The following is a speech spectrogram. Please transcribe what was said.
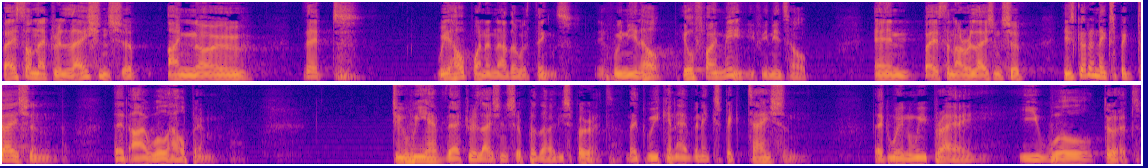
based on that relationship, I know that we help one another with things. If we need help, he'll phone me if he needs help. And based on our relationship, he's got an expectation that I will help him. Do we have that relationship with the Holy Spirit? That we can have an expectation that when we pray, He will do it.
